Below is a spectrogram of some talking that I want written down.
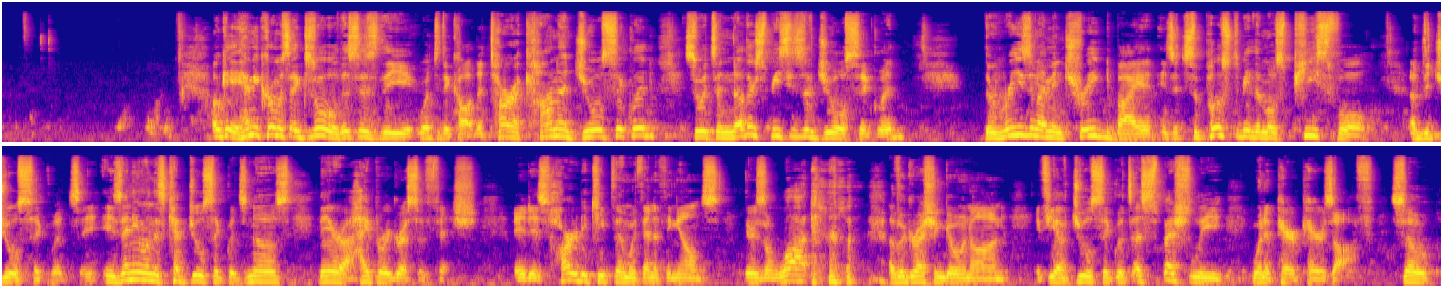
Okay, Hemichromis exsul. This is the, what do they call it? The Turkana jewel cichlid. So it's another species of jewel cichlid. The reason I'm intrigued by it is it's supposed to be the most peaceful of the jewel cichlids. Is anyone that's kept jewel cichlids knows they are a hyper aggressive fish. It is hard to keep them with anything else. There's a lot of aggression going on if you have jewel cichlids, especially when a pair pairs off. So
